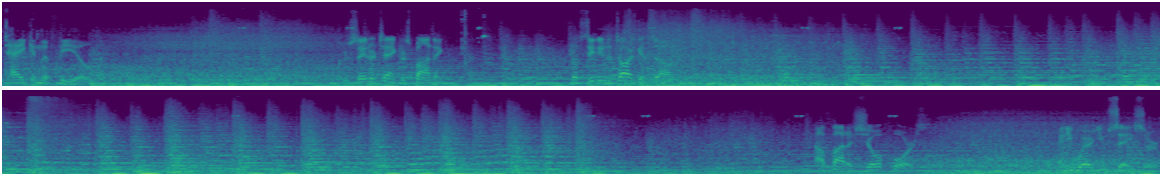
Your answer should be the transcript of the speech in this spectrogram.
tank in the field. Crusader tank responding. Proceeding to target zone. How about a show of force? Anywhere you say, sir.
